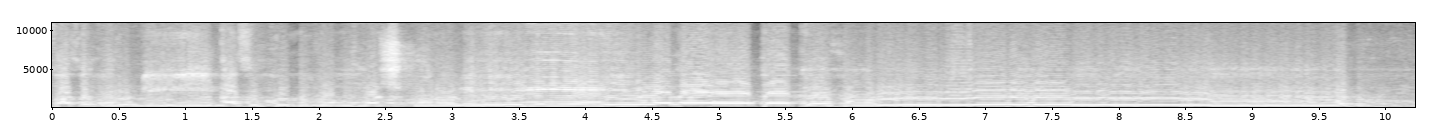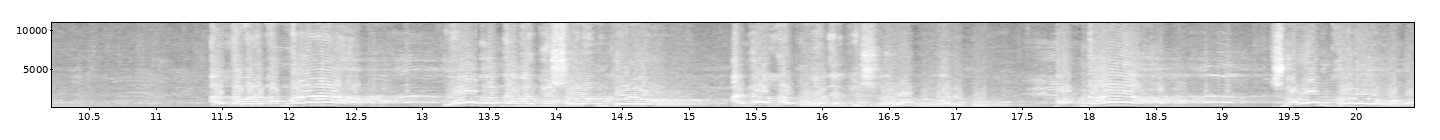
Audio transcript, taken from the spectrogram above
ফাযকুরনি আযকুরকুম তাকফুরুন। আল্লাহ বান্দা, ও বান্দা, আমাকে স্মরণ করো। আমি আল্লাহ তোমাদেরকে স্মরণ করব। বান্দা, স্মরণ করো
